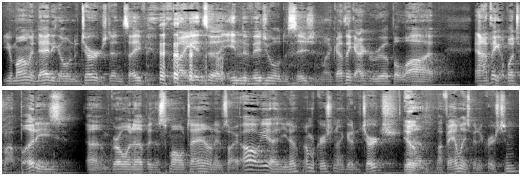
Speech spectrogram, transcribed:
your mom and daddy going to church doesn't save you. Like it's an individual decision. Like I think I grew up a lot, and I think a bunch of my buddies. Um, growing up in a small town, it was like, oh yeah, you know, I'm a Christian. I go to church. Yep. Um, my family's been a Christian.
